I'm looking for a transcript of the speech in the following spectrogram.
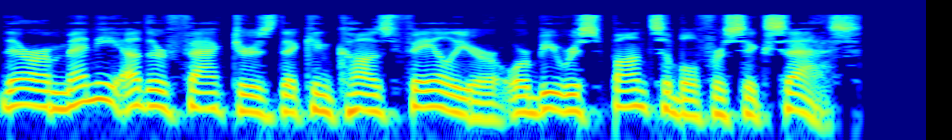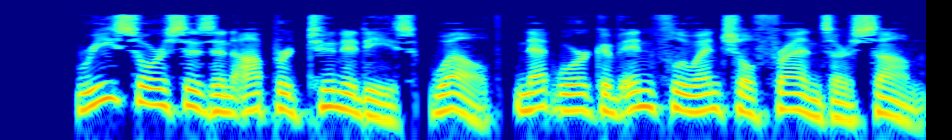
There are many other factors that can cause failure or be responsible for success. Resources and opportunities, wealth, network of influential friends are some.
